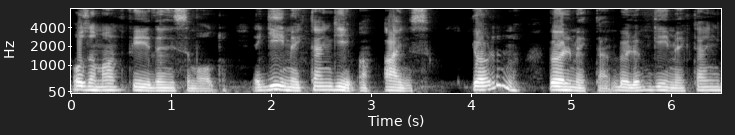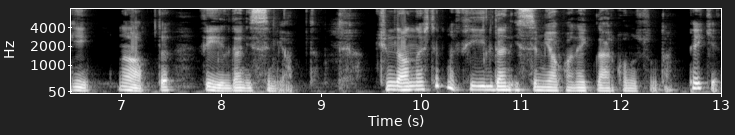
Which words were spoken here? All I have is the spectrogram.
O zaman fiilden isim oldu. E, giymekten giyim. Ah, aynısı. Gördün mü? Bölmekten bölüm, giymekten giy. Ne yaptı? Fiilden isim yaptı. Şimdi anlaştık mı? Fiilden isim yapan ekler konusunda. Peki.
